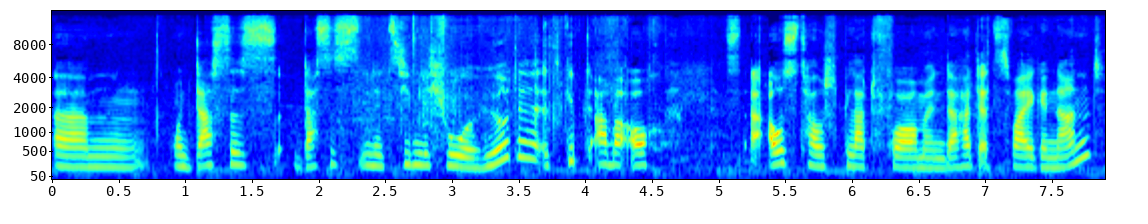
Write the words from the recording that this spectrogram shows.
Ähm, und das ist, das ist eine ziemlich hohe Hürde. Es gibt aber auch Austauschplattformen. Da hat er zwei genannt.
